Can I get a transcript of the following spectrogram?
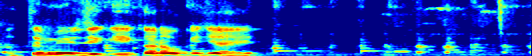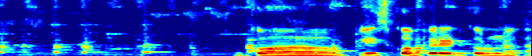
फक्त म्युझिक ही करावकीची आहे. प्लीज कॉपीराईट करू नका.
